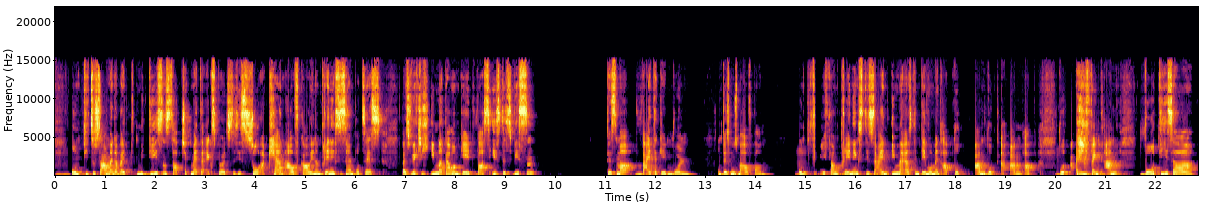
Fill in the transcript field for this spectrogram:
Mhm. Und die Zusammenarbeit mit diesen Subject Matter Experts, das ist so eine Kernaufgabe in einem Trainingsdesign-Prozess, weil es wirklich immer darum geht, was ist das Wissen, das wir weitergeben wollen. Und das muss man aufbauen. Mhm. Und für mich fängt Trainingsdesign immer erst in dem Moment ab, wo, an, wo, äh, an, ab, wo, fängt an, wo dieser,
